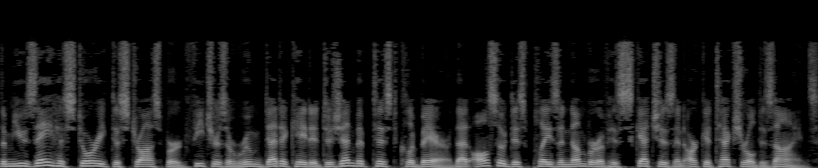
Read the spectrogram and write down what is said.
The Musée historique de Strasbourg features a room dedicated to Jean-Baptiste Kleber that also displays a number of his sketches and architectural designs.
